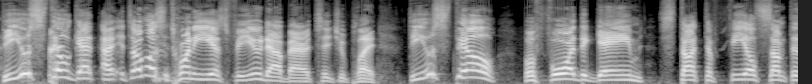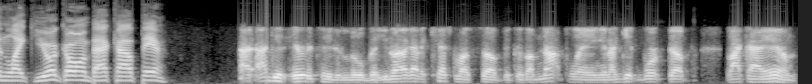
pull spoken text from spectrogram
Do you still get? Uh, it's almost 20 years for you now, Barrett, since you played. Do you still, before the game, start to feel something like you're going back out there? I, I get irritated a little bit. You know, I got to catch myself because I'm not playing and I get worked up like I am.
